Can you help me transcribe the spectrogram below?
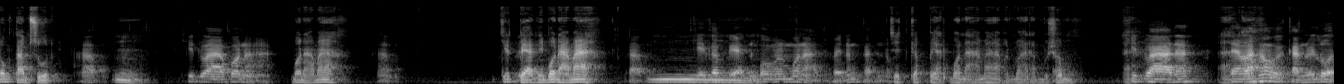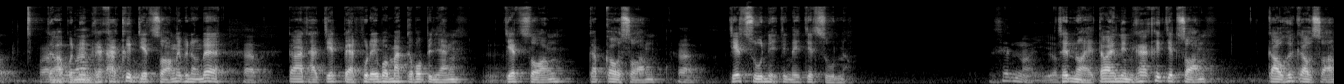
ลงตามสูตรครับ อืม คิดว่าบ่หนาบนามาครับเจ็ดแปดนี่บนามาครับเจ็ดกับแปดบ่มันบ่หนาจะไปน้ำกันหรอกเจ็ดกับแปดบนามาเพิ่นว่าท่านผู้ชม คิดว่านะ แต่ว่าเฮากับกันไว้โลดแต่ว่าประเด็นคักๆคือเจ็ดสองเลยพี่น้องเด้อครับแต่ว่าถ้าเจ็ดแปดผู้ใดบ่มักก็บ่เป็นหยังเจ็ดสองกับเก้าสองครับเจ็ดศูนย์นี่จังไดเจ็ดศูนย์เส้นหน่อยอยู่เส้นหน่อยแต่ว่าเน้นคักคือเจ็ดสองเก้าคือเก้าสอง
